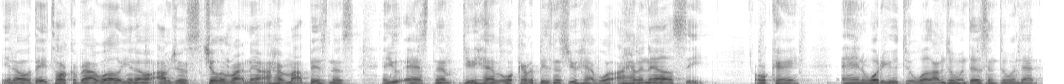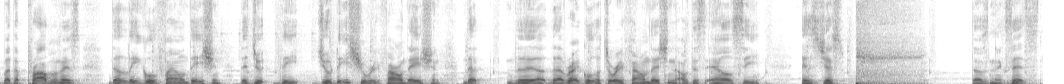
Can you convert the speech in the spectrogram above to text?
You know, they talk about, well, you know, I'm just chilling right now. I have my business, and you ask them, do you have what kind of business you have? Well, I have an LLC. Okay. And what do you do? Well, I'm doing this and doing that. But the problem is the legal foundation, the ju- the judiciary foundation, the the the regulatory foundation of this LLC is just doesn't exist.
